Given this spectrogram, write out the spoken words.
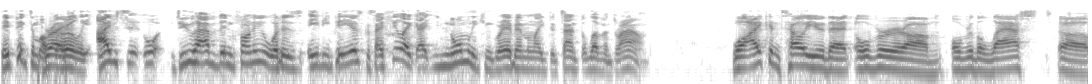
they picked him up right. early. I've seen, do you have in front of you what his ADP is? Because I feel like I, you normally can grab him in like the tenth, eleventh round. Well, I can tell you that over um, over the last uh,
